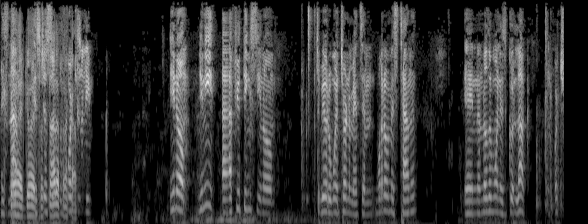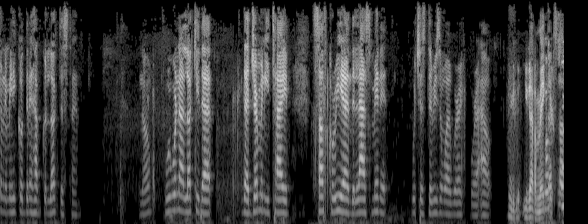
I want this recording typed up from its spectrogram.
It's not. It's Go ahead, go ahead. It's So it's just not a fracaso. unfortunately, you know, you need a few things, you know, to be able to win tournaments, and one of them is talent, and another one is good luck. Unfortunately, Mexico didn't have good luck this time. You know, we were not lucky that that Germany tied South Korea in the last minute, which is the reason why we're we're out. You, you got to make So, that. so,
